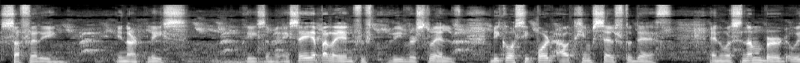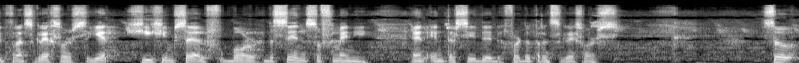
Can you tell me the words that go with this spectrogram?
suffering in our place. Okay so may Isaiah pa rin 53 verse 12 because he poured out himself to death and was numbered with transgressors yet he himself bore the sins of many and interceded for the transgressors. So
